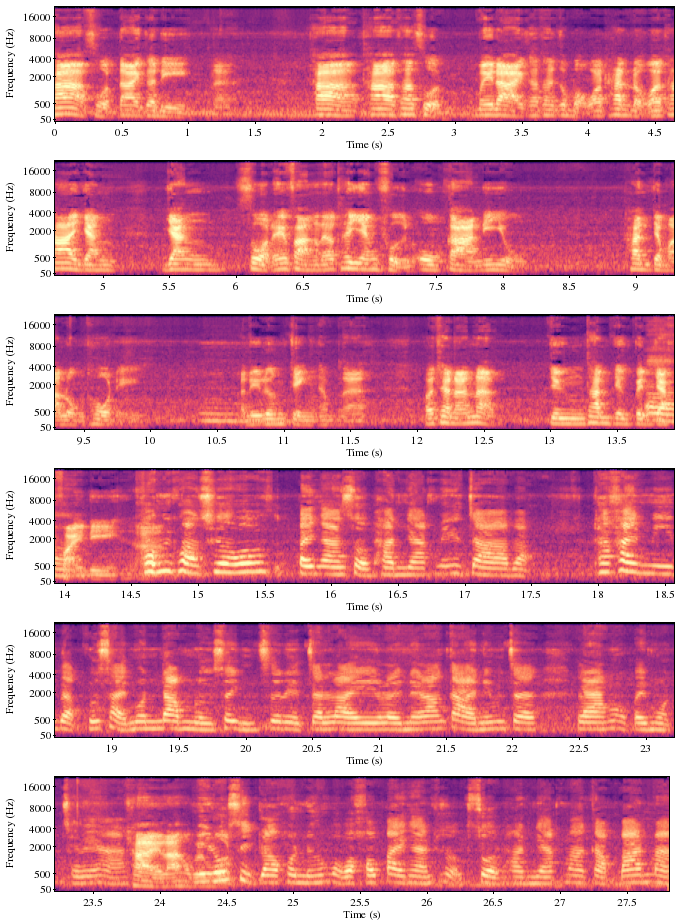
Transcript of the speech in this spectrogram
ถ้าสวดได้ก็ดีนะถ้าถ้าถ้าสวดไม่ได้ก็ท่านก็บอกว่าท่านบอกว่าถ้ายัง ยังสวดให้ฟังแล้วถ้ายังฝืนองค์การนี้อยู่ ท่านจะมาลงโทษเอง มอันนี้เรื่องจริงครับนะ เพราะฉะนั้นน่ะ จึงท่านจึงเป็นยักษ์ฝ่ายดีอะ เขามีความเชื่อว่าไปงานสวดพันยักษ์นี่จะแบบ ถ้าใครมีแบบคุณสายมนต์ดำหรือสิ่งเสน่ห์จันไรอะไรในร่างกายนี่มันจะล้างออกไปหมดใช่ไหมคะใช่ล้างออกไปมีหมลูดกศิษย์เราคนนึงเขาบอกว่าเขาไปงานสวดสวดพันยักษ์มากลับบ้านมา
